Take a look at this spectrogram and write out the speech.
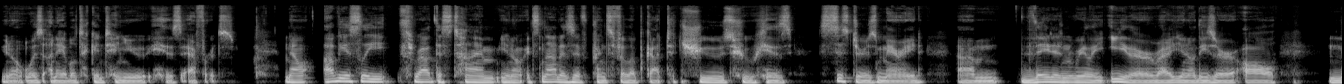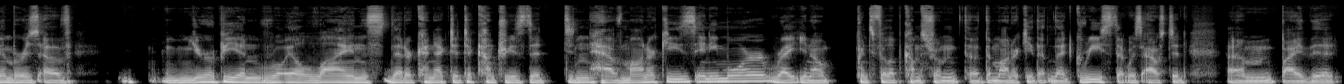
you know, was unable to continue his efforts. Now, obviously, throughout this time, you know, it's not as if Prince Philip got to choose who his sisters married. Um, they didn't really either, right? You know, these are all members of European royal lines that are connected to countries that didn't have monarchies anymore, right? You know, Prince Philip comes from the, the monarchy that led Greece, that was ousted um, by the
